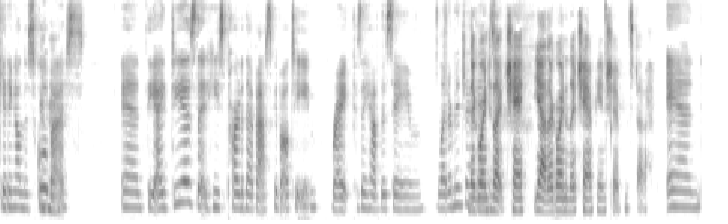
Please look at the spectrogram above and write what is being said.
getting on the school Mhm. bus and the idea is that he's part of that basketball team, right? Because they have the same Letterman jackets. They're going to that champ. Yeah, they're going to the championship and stuff. And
